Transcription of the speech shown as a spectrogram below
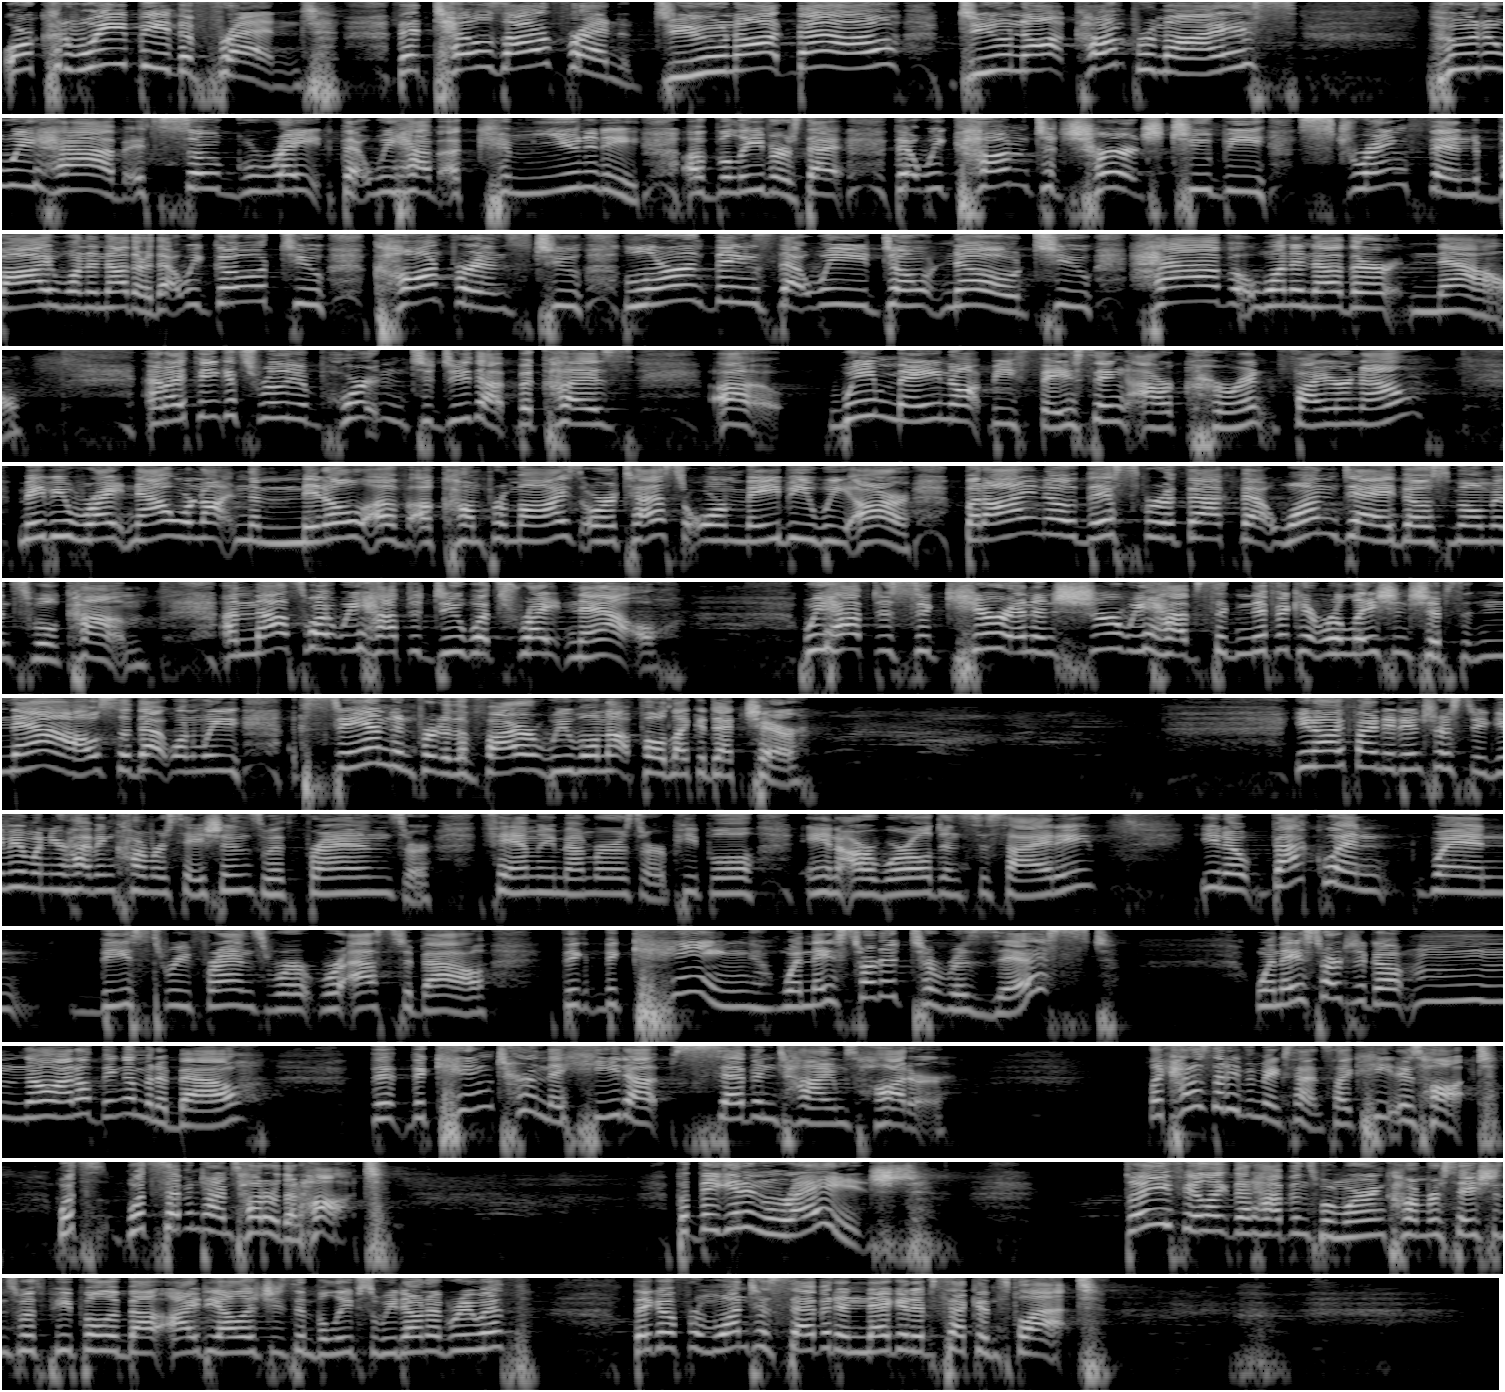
or could we be the friend that tells our friend, do not bow, do not compromise? Who do we have? It's so great that we have a community of believers that, that we come to church to be strengthened by one another, that we go to conference to learn things that we don't know, to have one another now. And I think it's really important to do that because uh, we may not be facing our current fire now. Maybe right now we're not in the middle of a compromise or a test, or maybe we are. But I know this for a fact that one day those moments will come. And that's why we have to do what's right now. We have to secure and ensure we have significant relationships now so that when we stand in front of the fire, we will not fold like a deck chair. You know, I find it interesting, even when you're having conversations with friends or family members or people in our world and society. You know, back when when these three friends were, were asked to bow, the, the king, when they started to resist, when they started to go, mm, no, I don't think I'm going to bow, the, the king turned the heat up seven times hotter. Like, how does that even make sense? Like, heat is hot. What's, what's seven times hotter than hot? But they get enraged. Don't you feel like that happens when we're in conversations with people about ideologies and beliefs we don't agree with? They go from one to seven in negative seconds flat.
